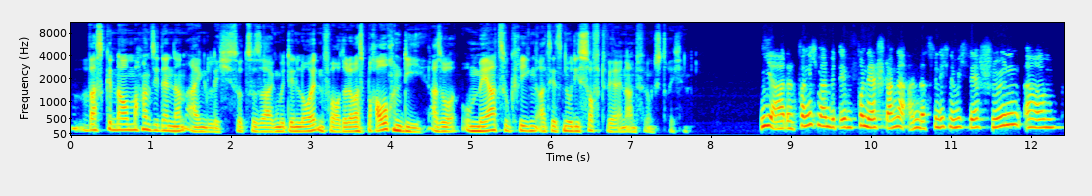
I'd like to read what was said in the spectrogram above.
was genau machen Sie denn dann eigentlich sozusagen mit den Leuten vor Ort oder was brauchen die, also um mehr zu kriegen als jetzt nur die Software in Anführungsstrichen? Ja, dann fange ich mal mit dem von der Stange an. Das finde ich nämlich sehr schön, ähm,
